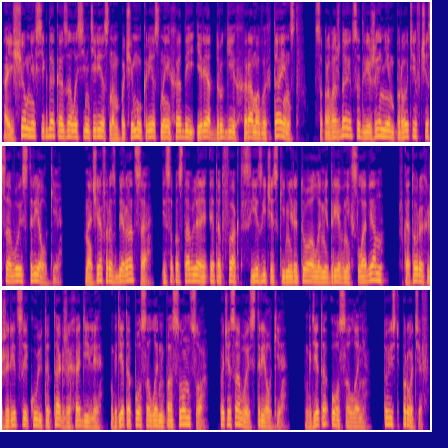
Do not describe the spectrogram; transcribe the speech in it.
А еще мне всегда казалось интересным, почему крестные ходы и ряд других храмовых таинств сопровождаются движением против часовой стрелки. Начав разбираться и сопоставляя этот факт с языческими ритуалами древних славян, в которых жрецы культа также ходили, где-то посолонь по солнцу, по часовой стрелке, где-то осолонь, то есть против.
